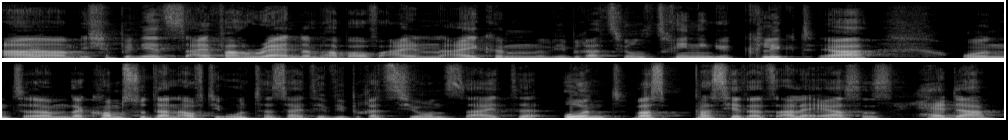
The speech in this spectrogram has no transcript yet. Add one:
Ähm, ich bin jetzt einfach random, habe auf einen Icon Vibrationstraining geklickt, ja, und ähm, da kommst du dann auf die Unterseite Vibrationsseite. Und was passiert als allererstes? Header,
